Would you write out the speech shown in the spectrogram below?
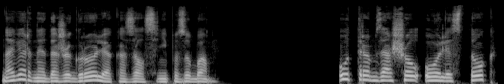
Наверное, даже Гролю оказался не по зубам». Утром зашел Оли Сток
